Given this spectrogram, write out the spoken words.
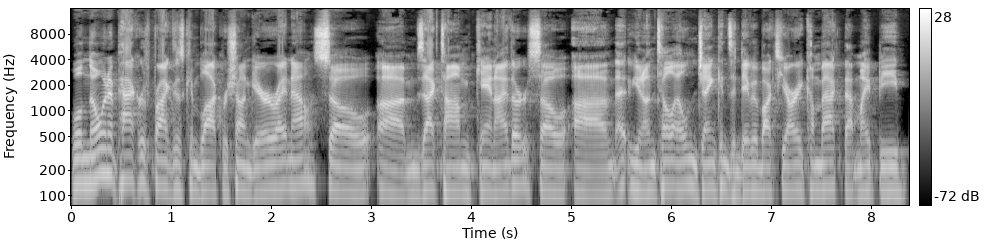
Well, no one at Packers practice can block Rashan Gary right now. So um, Zach Tom can't either. So, um, you know, until Elgton Jenkins and David Bakhtiari come back, that might be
